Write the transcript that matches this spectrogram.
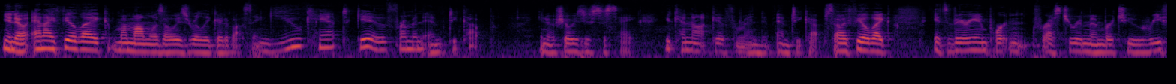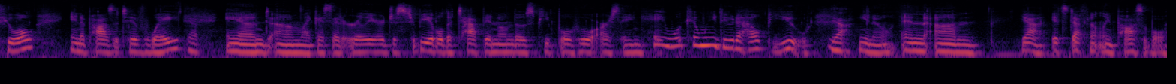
You know, and I feel like my mom was always really good about saying, you can't give from an empty cup. You know, she always used to say, you cannot give from an empty cup. So I feel like it's very important for us to remember to refuel in a positive way. Yep. And um, like I said earlier, just to be able to tap in on those people who are saying, hey, what can we do to help you? Yeah. You know, and um, yeah, it's definitely possible.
